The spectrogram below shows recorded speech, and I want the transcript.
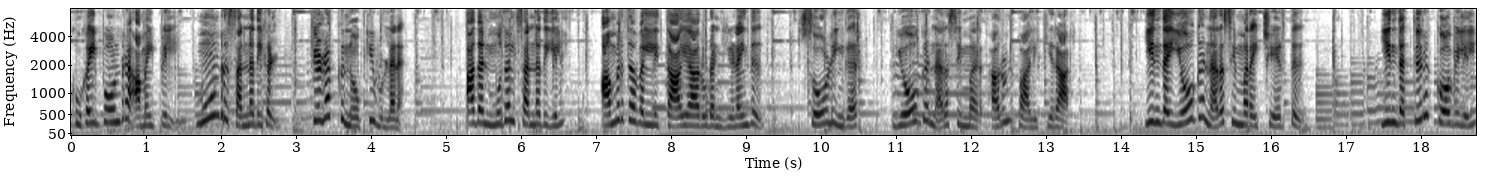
குகை போன்ற அமைப்பில் மூன்று சன்னதிகள் கிழக்கு நோக்கி உள்ளன. அதன் முதல் சன்னதியில் அமிர்தவல்லி தாயாருடன் இணைந்து சோளிங்கர் யோக நரசிம்மர் அருள் பாலிக்கிறார். இந்த யோக நரசிம்மரைச் சேர்த்து இந்த திருக்கோவிலில்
